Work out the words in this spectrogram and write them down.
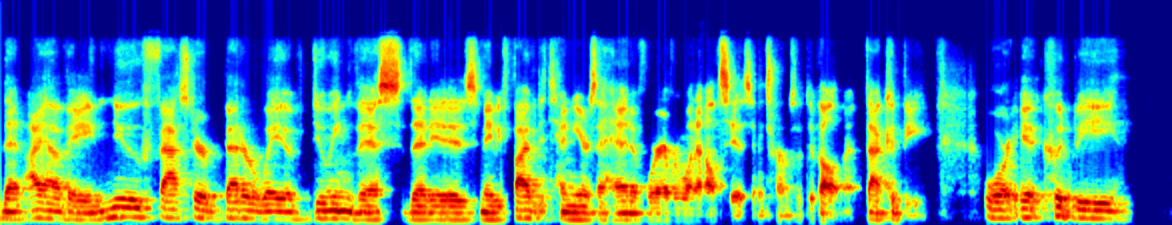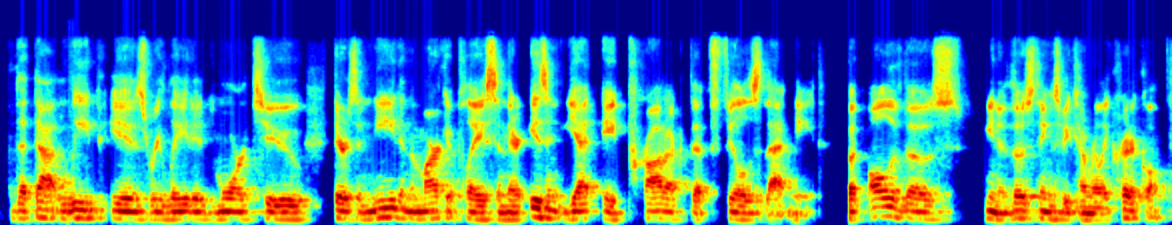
that I have a new, faster, better way of doing this that is maybe five to 10 years ahead of where everyone else is in terms of development. That could be. Or it could be that that leap is related more to there's a need in the marketplace and there isn't yet a product that fills that need. But all of those you know those things become really critical.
